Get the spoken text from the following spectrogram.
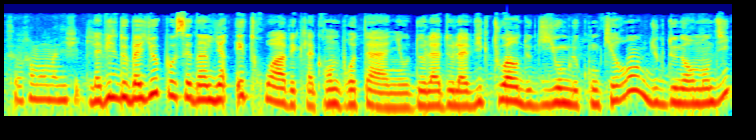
c'est vraiment magnifique. La ville de Bayeux possède un lien étroit avec la Grande-Bretagne. Au-delà de la victoire de Guillaume le Conquérant, duc de Normandie,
